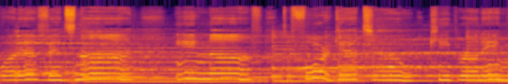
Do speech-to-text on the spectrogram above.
what if it's not enough to forget to keep running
